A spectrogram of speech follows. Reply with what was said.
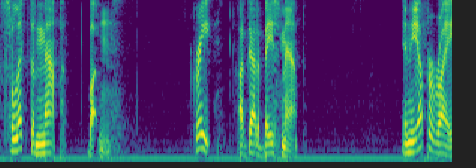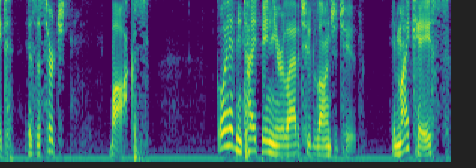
select the Map button. Great, I've got a base map. In the upper right is a search box. Go ahead and type in your latitude longitude. In my case,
